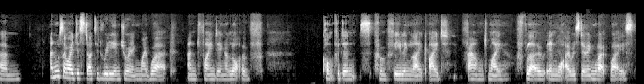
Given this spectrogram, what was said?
Um, and also, I just started really enjoying my work and finding a lot of confidence from feeling like I'd found my flow in what I was doing work wise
